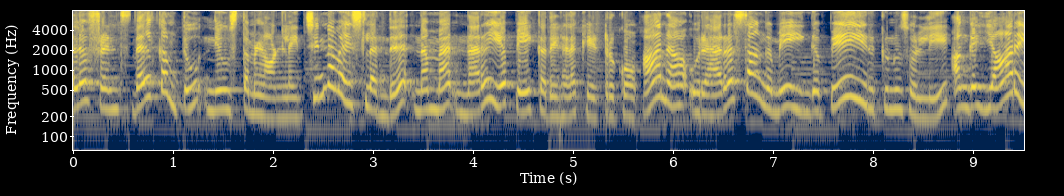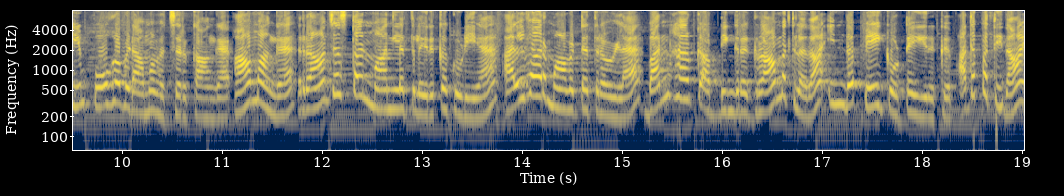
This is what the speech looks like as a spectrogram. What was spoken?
Hello friends welcome to news Tamil online சின்ன வயசுல இருந்து நம்ம நிறைய பேய் கதைகளை கேட்டிருக்கோம். ஆனா ஒரு அரசாங்கமே இங்க பேய் இருக்குன்னு சொல்லி அங்க யாரையும் போக விடாம வச்சிருக்காங்க. ஆமாங்க ராஜஸ்தான் மாநிலத்துல இருக்கக்கூடிய அல்வார் மாவட்டத்துல உள்ள பன்ஹார்க் அப்படிங்கிற கிராமத்துல தான் இந்த பேய் கோட்டை இருக்கு. அதை பத்தி தான்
